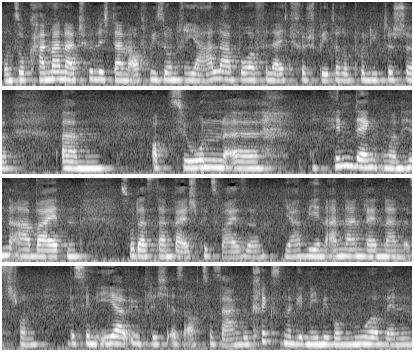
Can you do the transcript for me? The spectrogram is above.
Und so kann man natürlich dann auch wie so ein Reallabor vielleicht für spätere politische ähm, Optionen äh, hindenken und hinarbeiten, sodass dann beispielsweise, ja, wie in anderen Ländern es schon ein bisschen eher üblich ist, auch zu sagen, du kriegst eine Genehmigung nur, wenn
